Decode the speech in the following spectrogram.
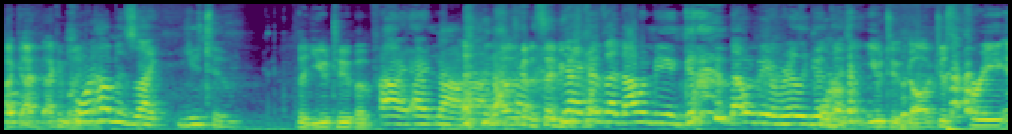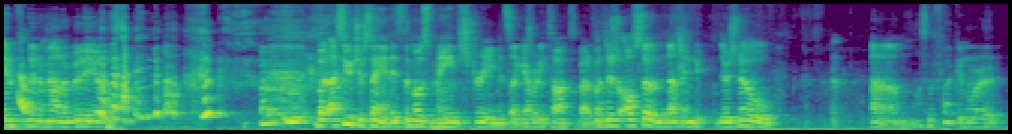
I, I, I can believe Pornhub is like YouTube. the YouTube of I, I, no, no, no. I was gonna say, because yeah, because that, that would be a good. That would be a really good. Pornhub's thing. like YouTube, dog. Just free, infinite amount of videos. I know. But I see what you're saying. It's the most mainstream. It's like everybody talks about it. But there's also nothing. To, there's no. Um, what's the fucking word?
